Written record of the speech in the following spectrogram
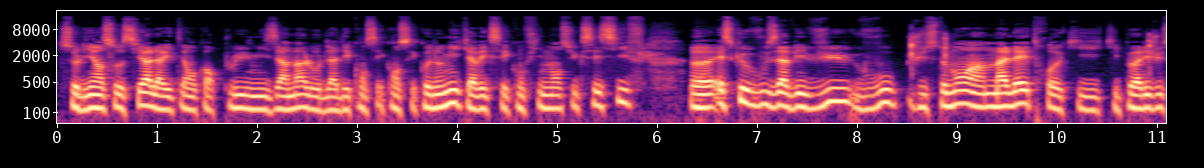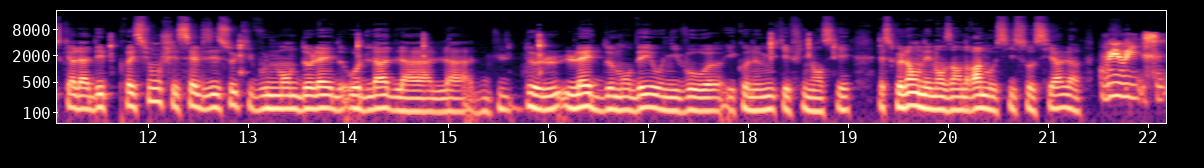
ce lien social a été encore plus mis à mal au-delà des conséquences économiques avec ces confinements successifs. Euh, Est-ce que vous avez vu, vous, justement, un mal-être qui, qui, peut aller jusqu'à la dépression chez celles et ceux qui vous demandent de l'aide, au-delà de l'aide la, de demandée au niveau euh, économique et financier? Est-ce que là, on est dans un drame aussi social? Oui, oui, c'est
